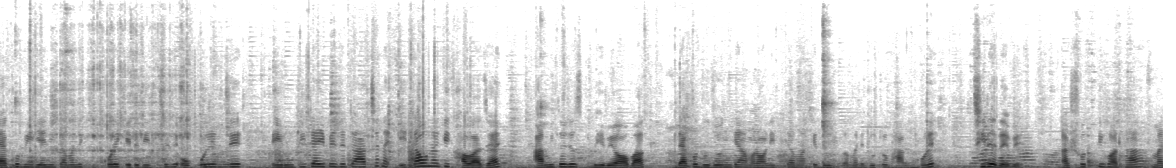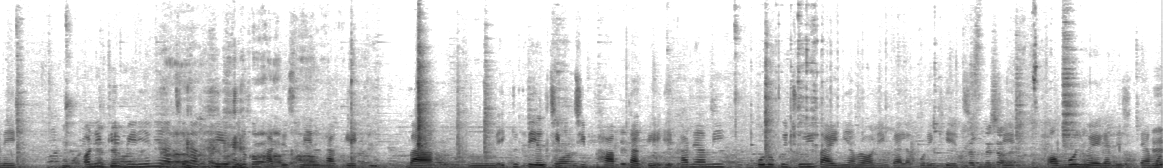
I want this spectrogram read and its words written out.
দেখো বিরিয়ানিটা আমাদের কী করে কেটে দিচ্ছে যে ওপরের যে এই রুটি টাইপের যেটা আছে না এটাও নাকি খাওয়া যায়। আমি তো জাস্ট ভেবে অবাক। দেখো দুজনকে আমার অনিতকে আমাকে দু- মানে দুটো ভাগ করে ছিঁড়ে দেবে। আর সত্যি কথা মানে অনেকে বিরিয়ানি আছে না, খেয়ে যেরকম হাতে স্মেল থাকে, বা একটু তেল চিপচিপ ভাব থাকে এখানে আমি কোনো কিছুই পাইনি। আমরা অনেক বেলা করে খেয়েছি খেয়ে অম্বল হয়ে গেছে তেমন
